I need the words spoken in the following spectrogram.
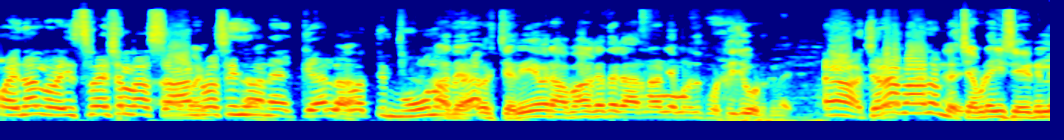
പതിനാല് രജിസ്ട്രേഷൻ ഉള്ള സാൻഡ്രോ സിംഗ് ആണ് കെ എൽ അറുപത്തി മൂന്ന് ഒരു ചെറിയ ഒരു അപാകത കാരണമാണ് നമ്മളിത് പൊട്ടിച്ചു കൊടുക്കുന്നത് ചെറിയ പക്ഷെ ഇവിടെ ഈ സൈഡിൽ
